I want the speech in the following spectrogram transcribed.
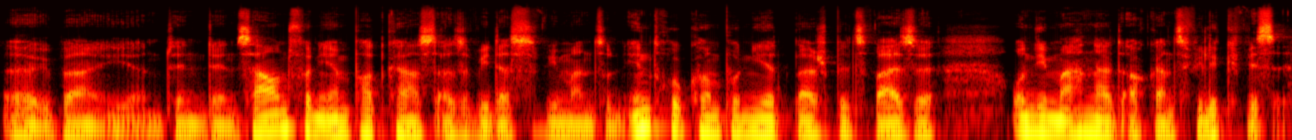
äh, über ihren, den, den Sound von ihrem Podcast, also wie das, wie man so ein Intro komponiert beispielsweise. Und die machen halt auch ganz viele Quizze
